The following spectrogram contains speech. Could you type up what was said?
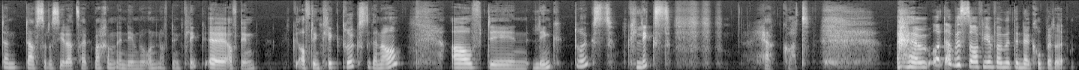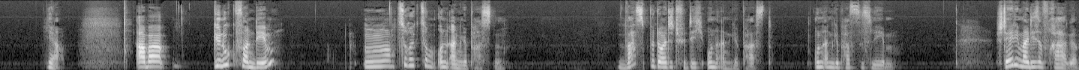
dann darfst du das jederzeit machen, indem du unten auf den Klick, äh, auf den, auf den Klick drückst, genau, auf den Link drückst, klickst. Herrgott. Ähm, und da bist du auf jeden Fall mit in der Gruppe drin. Ja. Aber genug von dem. Mm, zurück zum Unangepassten. Was bedeutet für dich unangepasst? Unangepasstes Leben. Stell dir mal diese Frage.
